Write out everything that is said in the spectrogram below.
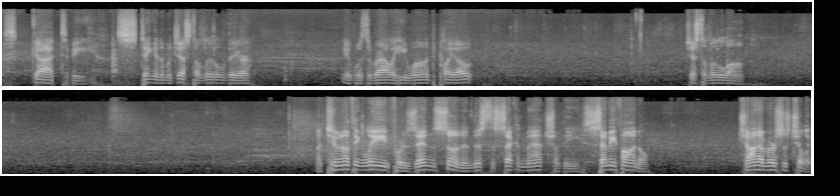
It's got to be stinging him just a little there. It was the rally he wanted to play out. Just a little long. A 2 0 lead for Zheng Sun, and this is the second match of the semifinal. China versus Chile.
